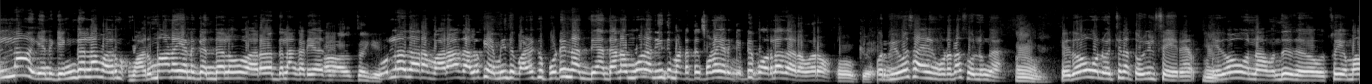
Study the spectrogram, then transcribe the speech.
எல்லாம் எனக்கு எங்கெல்லாம் வரும் வருமானம் எனக்கு எந்த அளவு வர்றதெல்லாம் கிடையாது. பொருளாதாரம் வராத அளவுக்கு என் மீது வழக்கு போட்டு நான் தினமும் நான் நீதிமன்றத்துக்கு போனா எனக்கு எப்படி பொருளாதாரம் வரும்? ஒரு விவசாயம் கூட தான் சொல்லுங்க. ஏதோ ஒண்ணு வச்சு நான் தொழில் செய்யறேன் ஏதோ நான் வந்து சுயமா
